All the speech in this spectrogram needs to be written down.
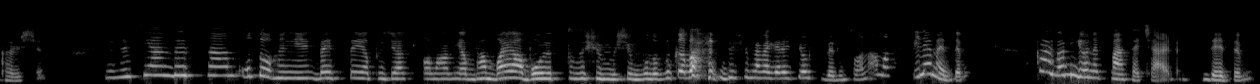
karışık. Müzisyen desem o da hani beste yapacak falan. Ya ben bayağı boyutlu düşünmüşüm bunu. Bu kadar düşünmeme gerek yoktu dedim sonra ama bilemedim. Galiba bir yönetmen seçerdim dedim.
